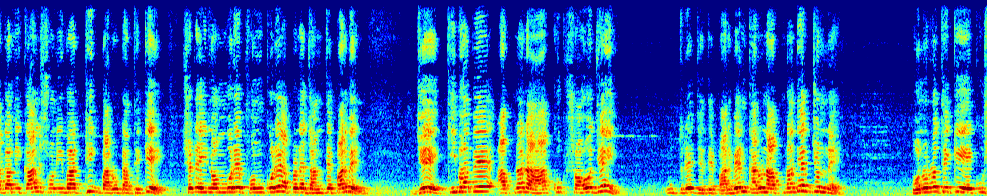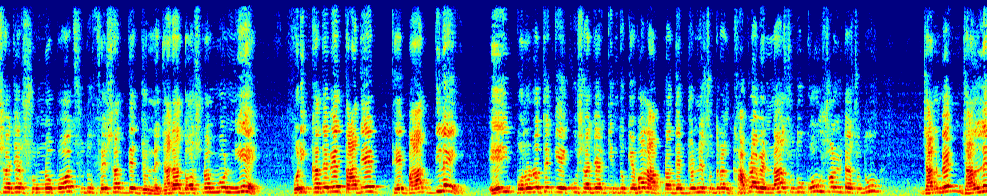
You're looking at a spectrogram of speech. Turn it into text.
আগামীকাল শনিবার ঠিক বারোটা থেকে। সেটা এই নম্বরে ফোন করে আপনারা জানতে পারবেন যে কীভাবে আপনারা খুব সহজেই উতরে যেতে পারবেন। কারণ আপনাদের জন্যে পনেরো থেকে একুশ হাজার শূন্য পদ শুধু ফ্রেশারদের জন্য। যারা দশ নম্বর নিয়ে পরীক্ষা দেবে, তাদের বাদ দিলেই এই পনেরো থেকে একুশ হাজার কিন্তু কেবল আপনাদের জন্য, সুতরাং ঘাবড়াবেন না, শুধু কৌশলটা শুধু জানবেন, জানলে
